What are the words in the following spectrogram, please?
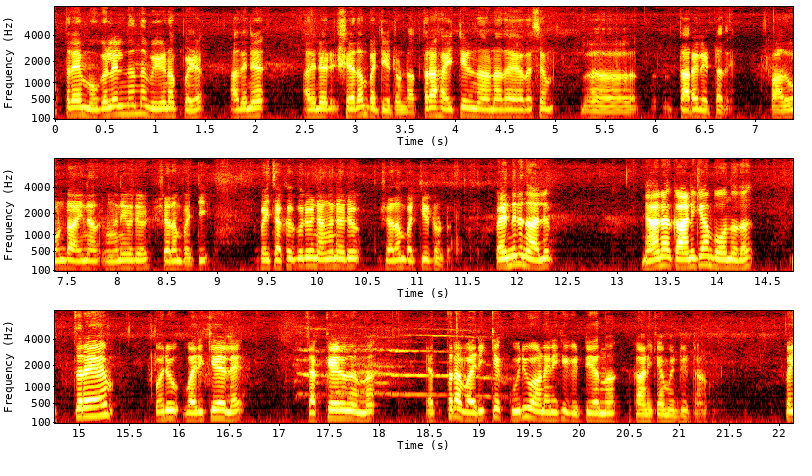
അത്രയും മുകളിൽ നിന്ന് വീണപ്പോൾ അതിന് അതിനൊരു ക്ഷതം പറ്റിയിട്ടുണ്ട്. അത്ര ഹൈറ്റിൽ നിന്നാണ് അത് ഏകദേശം തറയിലിട്ടത്. അപ്പോൾ അതുകൊണ്ട് അതിന് അങ്ങനെ ഒരു ക്ഷതം പറ്റി. അപ്പോൾ ഈ ചക്കക്കുരുവിന് അങ്ങനെ ഒരു ക്ഷതം പറ്റിയിട്ടുണ്ട്. അപ്പോൾ എന്നിരുന്നാലും ഞാൻ കാണിക്കാൻ പോകുന്നത് ഇത്രയും ഒരു വരിക്കയിലെ ചക്കയിൽ നിന്ന് എത്ര വരിക്ക കുരുവാണ് എനിക്ക് കിട്ടിയതെന്ന് കാണിക്കാൻ വേണ്ടിയിട്ടാണ്. അപ്പോൾ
